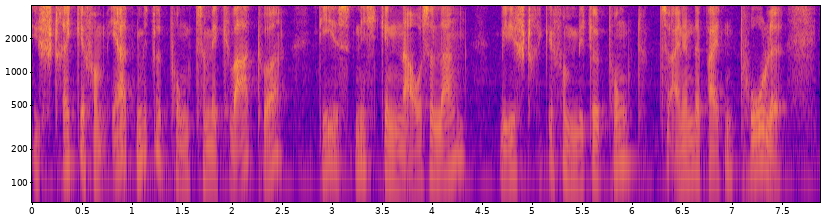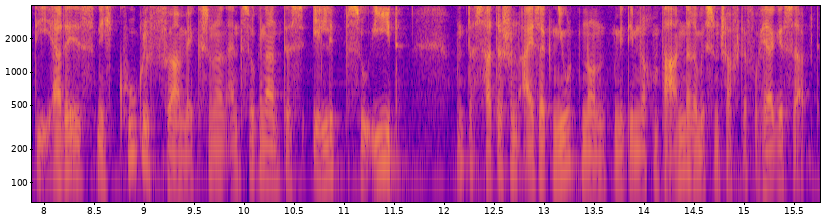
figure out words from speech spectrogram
Die Strecke vom Erdmittelpunkt zum Äquator, die ist nicht genauso lang wie die Strecke vom Mittelpunkt zu einem der beiden Pole. Die Erde ist nicht kugelförmig, sondern ein sogenanntes Ellipsoid. Und das hatte schon Isaac Newton und mit ihm noch ein paar andere Wissenschaftler vorhergesagt.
